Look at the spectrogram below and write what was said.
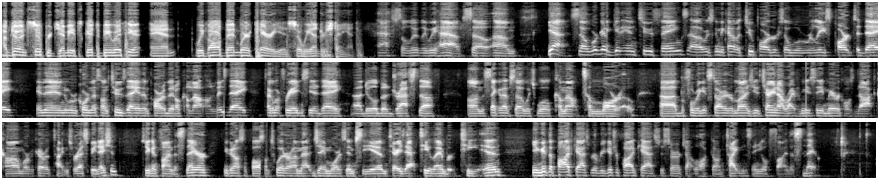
I'm doing super, Jimmy. It's good to be with you, and we've all been where Terry is, so we understand. Absolutely, we have. So, um, yeah, so we're going to get into things. Uh, it's going to be kind of a two-parter, so we'll release part today and then we're recording this on Tuesday, and then part of it will come out on Wednesday. Talk about free agency today. Uh, do a little bit of draft stuff on the second episode, which will come out tomorrow. Uh, before we get started, remind you that Terry and I write from MusicCityMiracles.com, where we cover the Titans for SB Nation. So you can find us there. You can also follow us on Twitter. I'm at JMorrisMCM. Terry's at T Lambert TN. You can get the podcast wherever you get your podcast. Just search out Locked On Titans, and you'll find us there.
